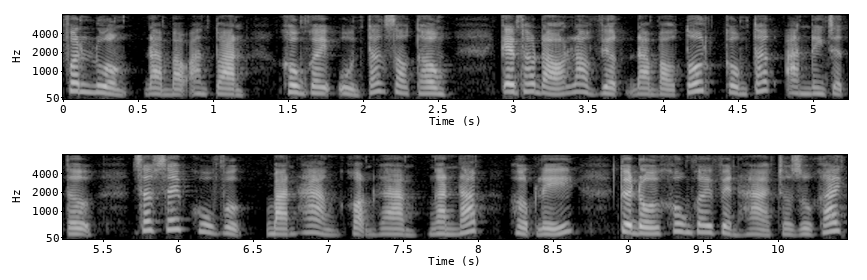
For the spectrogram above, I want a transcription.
phân luồng đảm bảo an toàn, không gây ủn tắc giao thông. Kèm theo đó là việc đảm bảo tốt công tác an ninh trật tự, sắp xếp khu vực bán hàng gọn gàng, ngăn nắp, hợp lý, tuyệt đối không gây phiền hà cho du khách.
